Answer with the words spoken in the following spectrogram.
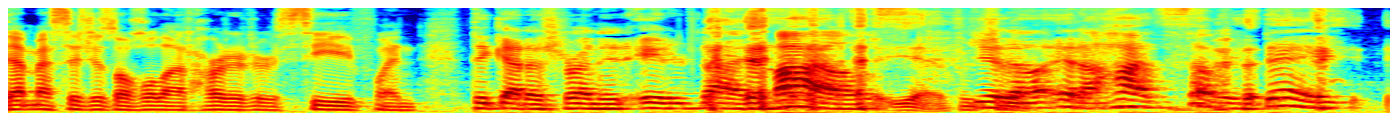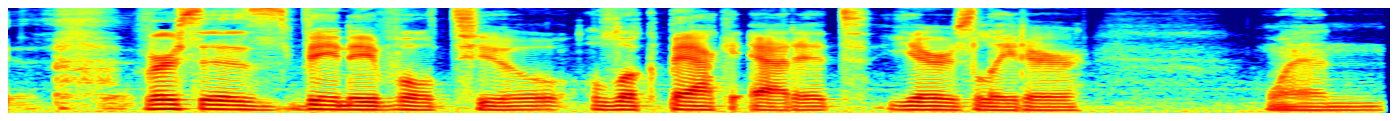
that message is a whole lot harder to receive when they got us running eight or nine miles, Yeah, for you sure. know, in a hot summer day, versus being able to look back at it years later when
